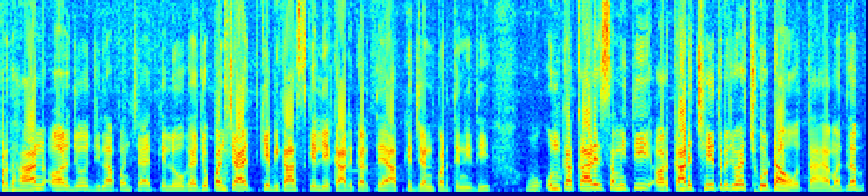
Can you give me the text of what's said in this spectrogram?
प्रधान और जो जिला पंचायत के लोग हैं जो पंचायत के विकास के लिए कार्य करते हैं आपके जनप्रतिनिधि उनका कार्य समिति और कार्य क्षेत्र जो है छोटा होता है। मतलब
